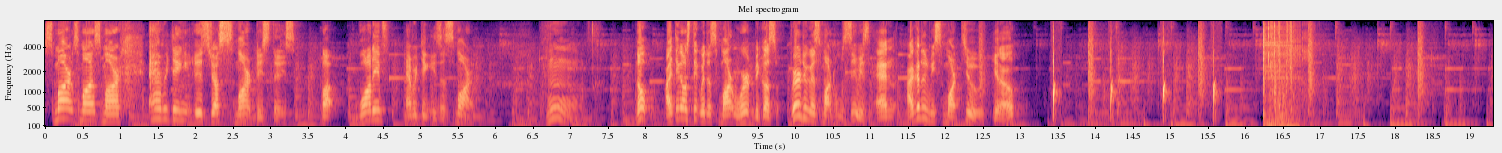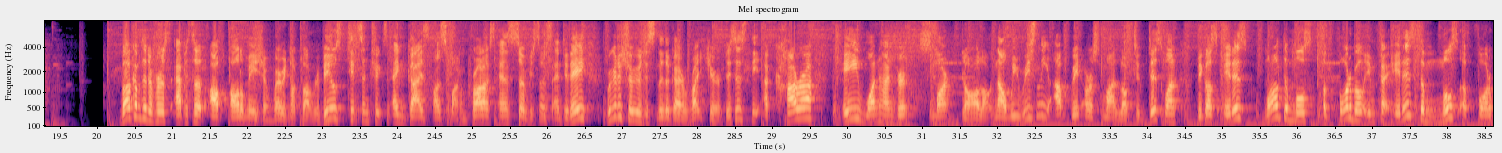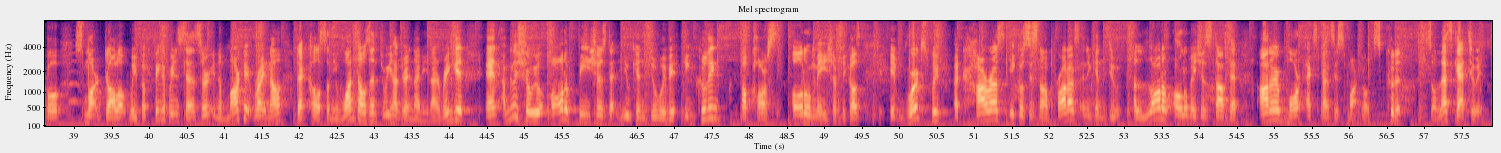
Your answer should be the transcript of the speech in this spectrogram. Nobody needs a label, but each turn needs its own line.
Smart, smart, smart. Everything is just smart these days. But what if everything isn't smart? Hmm. Nope, I think I'll stick with the smart word because we're doing a smart home series and I gotta be smart too, you know? Welcome to the first episode of Automation, where we talk about reviews, tips and tricks, and guides on smart home products and services. And today, we're to show you this little guy right here. This is the Aqara A100 Smart Door Lock. Now, we recently upgraded our smart lock to this one because it is one of the most affordable, in fact, it is the most affordable smart door lock with a fingerprint sensor in the market right now that costs only 1,399 ringgit. And I'm going to show you all the features that you can do with it, including, of course, automation, because it works works with Aqara's ecosystem of products and you can do a lot of automation stuff that other more expensive smart locks couldn't. So let's get to it.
